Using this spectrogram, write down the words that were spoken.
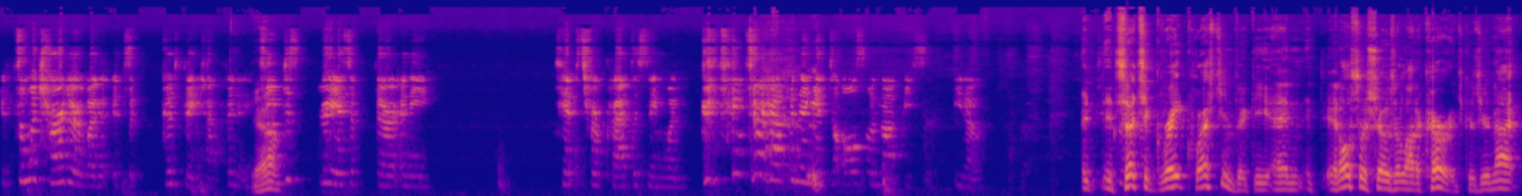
it's so much harder when it's a good thing happening. Yeah. So I'm just curious if there are any tips for practicing when good things are happening and to also not be, you know. It, it's such a great question, Vicky, and it, it also shows a lot of courage because you're not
